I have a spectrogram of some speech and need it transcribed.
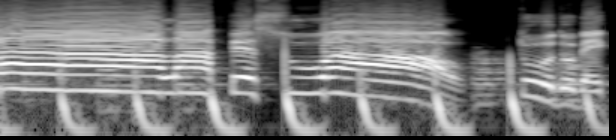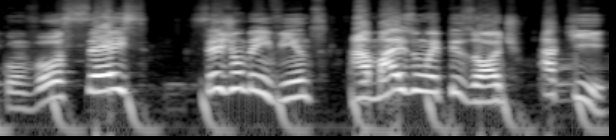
Fala pessoal! Tudo bem com vocês? Sejam bem-vindos a mais um episódio aqui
